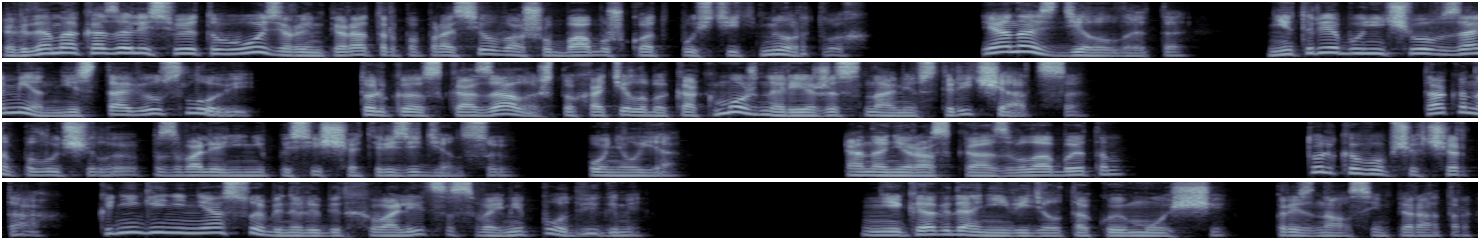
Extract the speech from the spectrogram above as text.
Когда мы оказались у этого озера, император попросил вашу бабушку отпустить мертвых. И она сделала это, не требуя ничего взамен, не ставя условий. Только сказала, что хотела бы как можно реже с нами встречаться. Так она получила позволение не посещать резиденцию, понял я. Она не рассказывала об этом. Только в общих чертах. Княгиня не особенно любит хвалиться своими подвигами. Никогда не видел такой мощи, признался император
